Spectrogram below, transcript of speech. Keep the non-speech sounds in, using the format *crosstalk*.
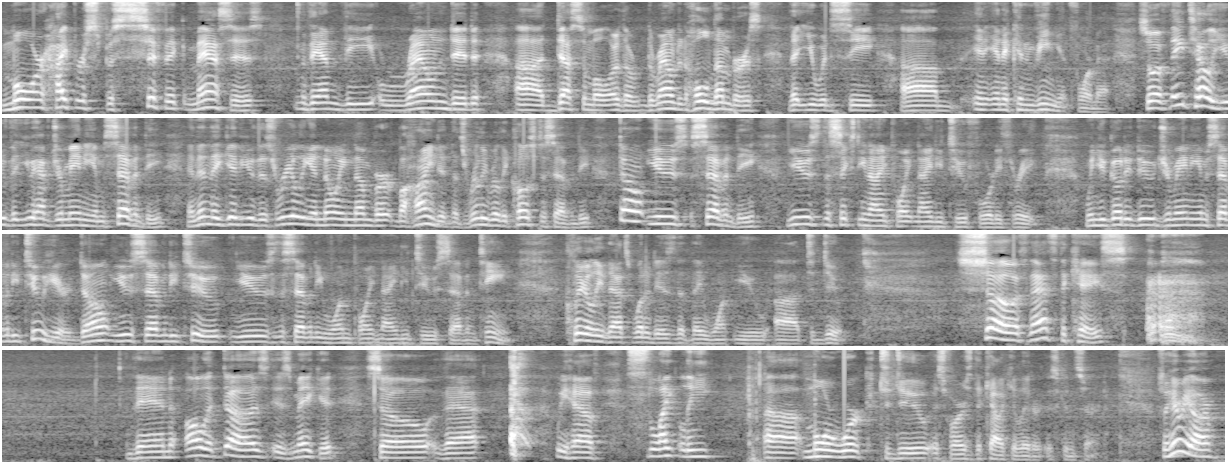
more hyperspecific masses than the rounded uh, decimal or the, the rounded whole numbers that you would see um, in, in a convenient format. So if they tell you that you have germanium 70 and then they give you this really annoying number behind it that's really, really close to 70, don't use 70, use the 69.9243. When you go to do germanium 72 here, don't use 72, use the 71.9217. Clearly, that's what it is that they want you uh, to do. So, if that's the case, *clears throat* then all it does is make it so that *coughs* we have slightly uh, more work to do as far as the calculator is concerned. So here we are.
